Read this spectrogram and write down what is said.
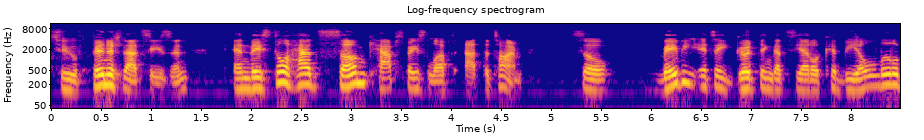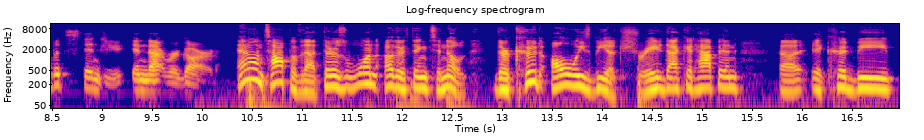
to finish that season. And they still had some cap space left at the time. So maybe it's a good thing that Seattle could be a little bit stingy in that regard. And on top of that, there's one other thing to note. There could always be a trade that could happen. Uh, it could be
